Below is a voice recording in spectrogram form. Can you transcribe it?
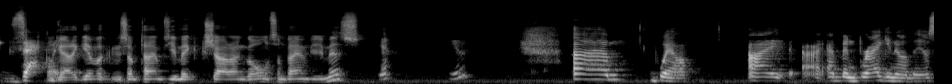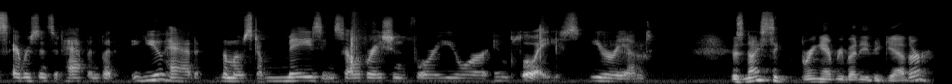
Exactly. You got to give a. Sometimes you make a shot on goal, and sometimes you miss. Yeah. Yeah. Um, well, I, I I've been bragging on this ever since it happened, but you had the most amazing celebration for your employees year end. it was nice to bring everybody together.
